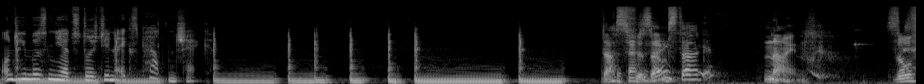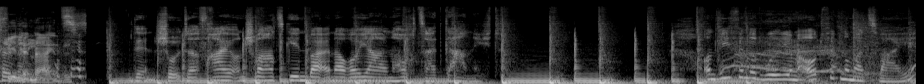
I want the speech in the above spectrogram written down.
Und die müssen jetzt durch den Expertencheck. Das für Samstag? Nein. So viele Neins. Denn schulterfrei und schwarz gehen bei einer royalen Hochzeit gar nicht. Und wie findet William Outfit Nummer zwei?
